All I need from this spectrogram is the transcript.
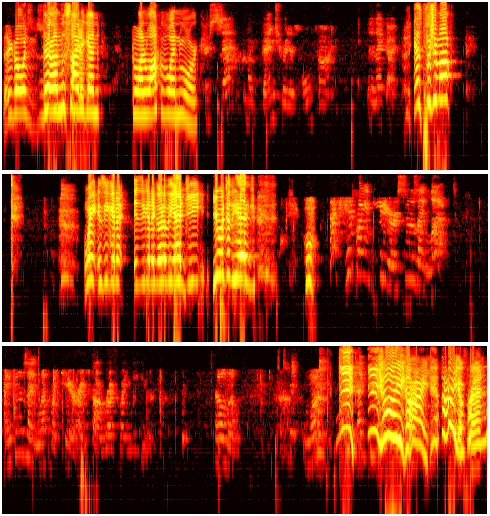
They're going. They're on the side again. Go on, walk one more. I sat on a bench for this whole time. Look at that guy. Yes, push him up. Wait, is he gonna? Is he gonna go to the edge? He, he went to the edge. Oh, got hit by a meteor as soon as I left. As soon as I left my chair, I just got wrecked by a meteor. Hell no. What? Yee, hi hi hiya friend.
